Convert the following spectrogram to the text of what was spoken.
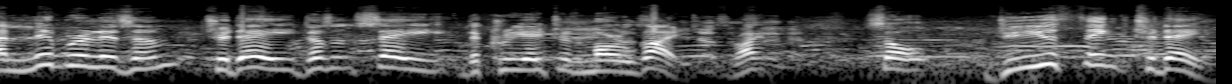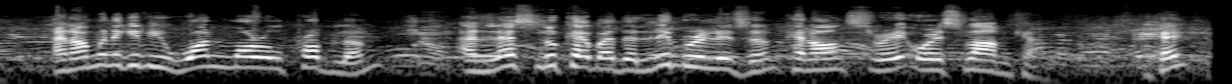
And liberalism today doesn't say the creator is a moral guide, right? So do you think today, and I'm going to give you one moral problem, and let's look at whether liberalism can answer it or Islam can. Okay?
